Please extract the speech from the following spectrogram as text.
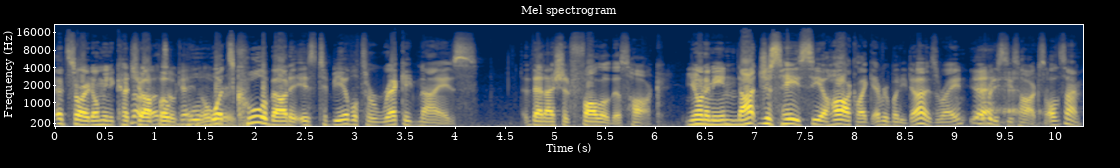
uh, sorry, I don't mean to cut No, you off, but okay, no what's worries. cool about it is to be able to recognize that I should follow this hawk. You know what I mean? Not just hey, see a hawk like everybody does, right? Everybody sees hawks all the time.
